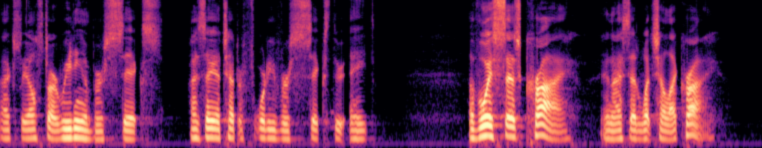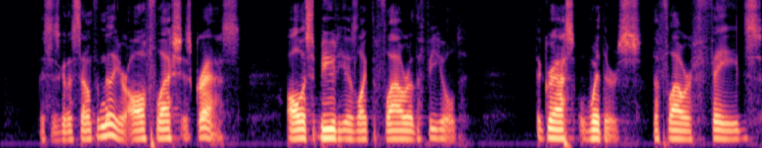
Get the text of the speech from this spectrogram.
Actually, I'll start reading in verse 6. Isaiah chapter 40, verse 6 through 8. A voice says, Cry. And I said, What shall I cry? This is going to sound familiar. All flesh is grass, all its beauty is like the flower of the field. The grass withers, the flower fades.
